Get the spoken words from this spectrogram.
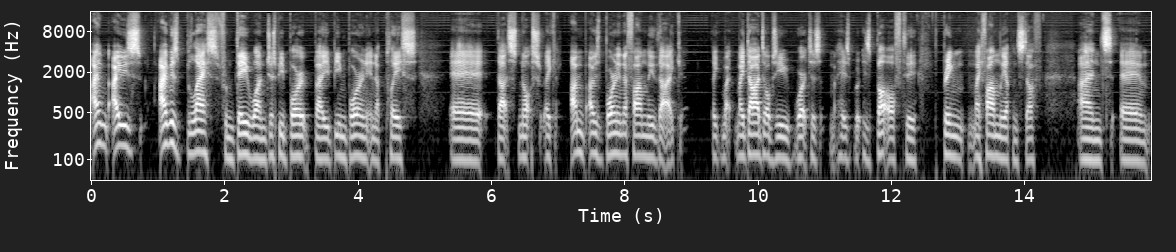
I'm, I was, I was blessed from day one just be born by being born in a place, uh, that's not like I'm. I was born in a family that I, like my my dad obviously worked his his his butt off to bring my family up and stuff, and um,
